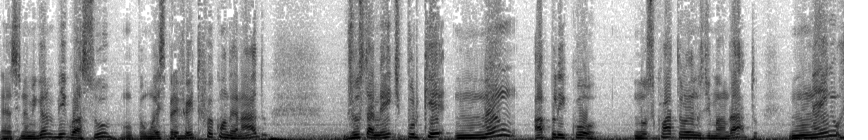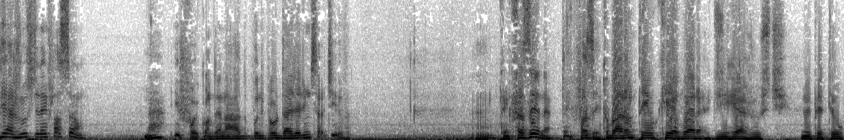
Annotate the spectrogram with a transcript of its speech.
é, se não me engano, Biguaçu, um ex-prefeito foi condenado justamente porque não aplicou nos quatro anos de mandato nem o reajuste da inflação. Né? E foi condenado por improbidade administrativa. Tem que fazer, né? Tem que fazer. Tubarão tem o que agora de reajuste no IPTU?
